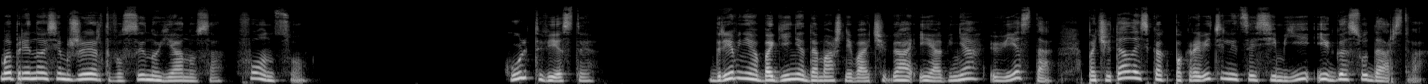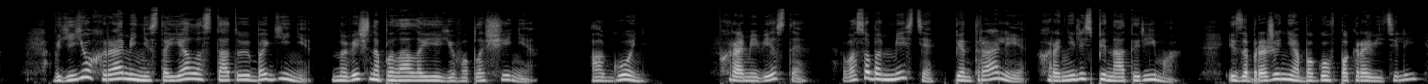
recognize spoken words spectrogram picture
мы приносим жертву сыну Януса, Фонсу. Культ Весты Древняя богиня домашнего очага и огня Веста почиталась как покровительница семьи и государства. В ее храме не стояла статуя богини, но вечно пылало ее воплощение – огонь. В храме Весты в особом месте Пентралии хранились пенаты Рима, изображения богов-покровителей,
